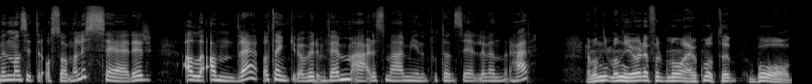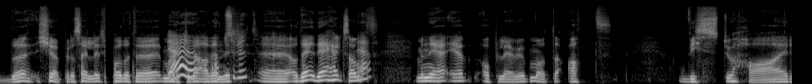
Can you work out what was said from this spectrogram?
Men man sitter også og analyserer alle andre og tenker over hvem er det som er mine potensielle venner her. Ja, man, man gjør det, for man er jo på en måte både kjøper og selger på dette markedet Ja, ja, av venner. Eh, og det, det er helt sant. Men jeg, jeg opplever jo på en måte at hvis du har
